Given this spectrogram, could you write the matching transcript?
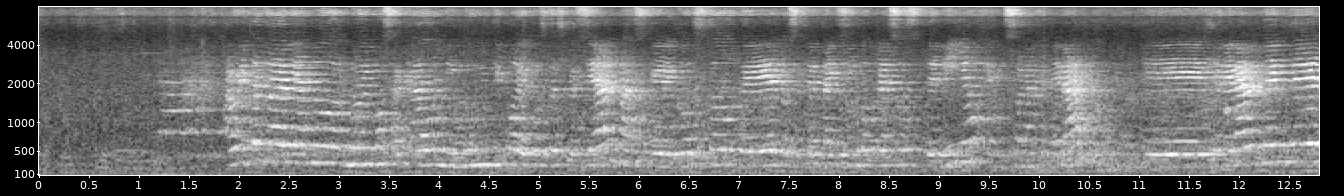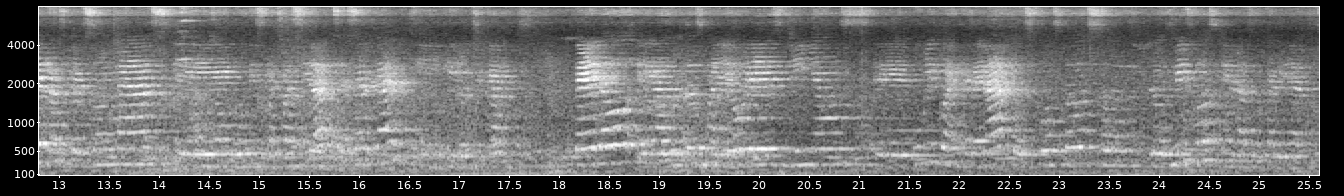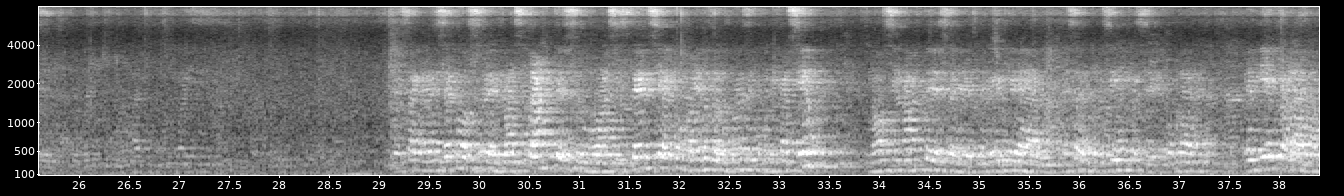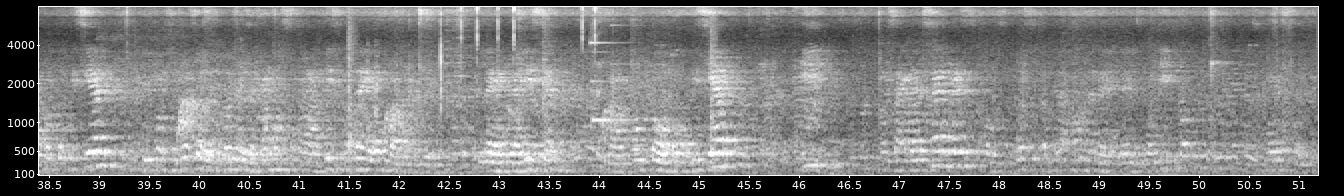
Ahorita todavía no, no hemos sacado ningún tipo de costo especial más que el costo de los 75 pesos de niño en zona general. Eh, generalmente las personas eh, con discapacidad se acercan y, lo checamos. Pero eh, adultos mayores, niños, público en general, los costos son los mismos en las localidades. Les agradecemos eh, bastante su asistencia, compañeros de los medios de comunicación. No sin antes eh, pedirle a la mesa de presión que se ponga de pie para la foto oficial y por supuesto después les dejamos a Disco Negro para que le realicen la foto oficial. Y pues agradecerles, por supuesto, también a nombre de- del polito, después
